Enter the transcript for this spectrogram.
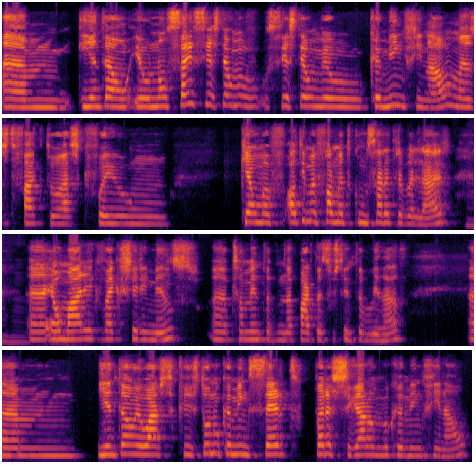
Um, e então eu não sei se este, é o meu, se este é o meu caminho final, mas de facto acho que foi um, que é uma ótima forma de começar a trabalhar. Uhum. Uh, é uma área que vai crescer imenso, uh, principalmente na parte da sustentabilidade. Um, e então eu acho que estou no caminho certo para chegar ao meu caminho final.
